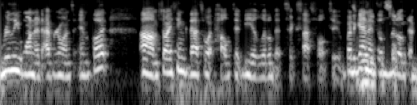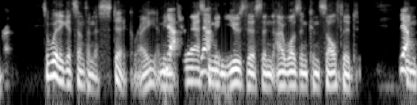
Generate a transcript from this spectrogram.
really wanted everyone's input um, so I think that's what helped it be a little bit successful too. But again, it's, it's a little different. It's a way to get something to stick, right? I mean, yeah, if you're asking yeah. me to use this and I wasn't consulted yeah. in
